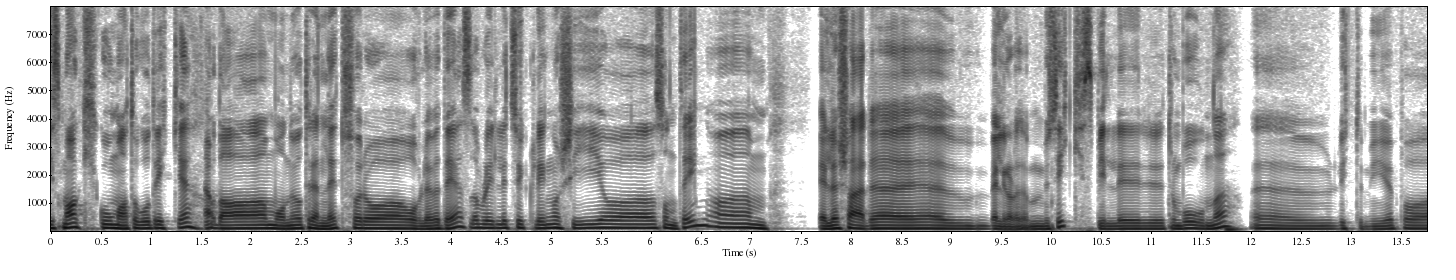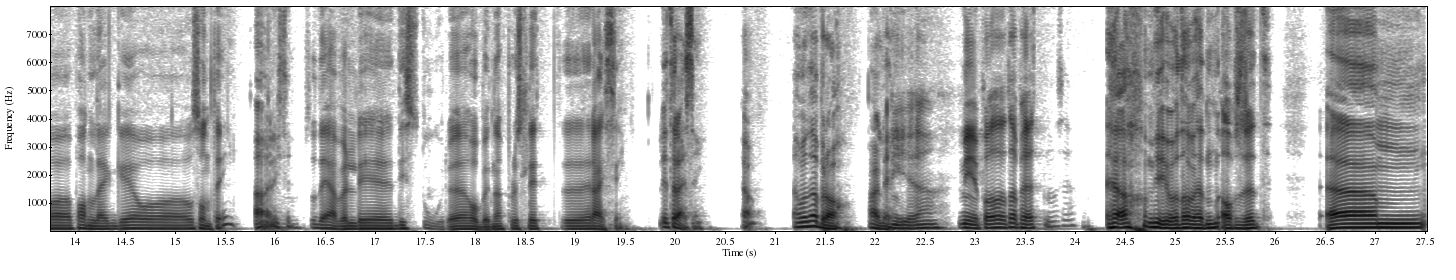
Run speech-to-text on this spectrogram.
i smak. God mat og god drikke. Og da må en jo trene litt for å overleve det. Så det blir litt sykling og ski og sånne ting. Og ellers er det veldig glad i musikk. Spiller trombone. eh, lytter mye på, på anlegget og, og sånne ting. Ja, riktig. Så det er vel de, de store hobbyene, pluss litt eh, reising. Litt reising. Ja. ja, men det er bra. Herlig. Mye, mye på tapeten. sier jeg. Ja, mye på tapeten. Absolutt. Um,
